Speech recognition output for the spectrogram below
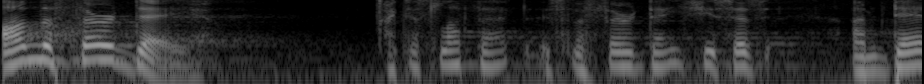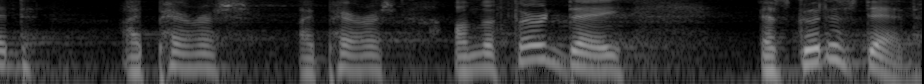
On the third day, I just love that. It's the third day. She says, I'm dead, I perish, I perish. On the third day, as good as dead,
